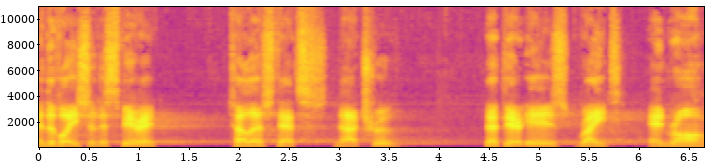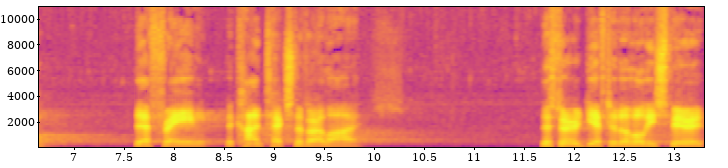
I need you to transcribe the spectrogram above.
and the voice of the Spirit tell us that's not true, that there is right and wrong that frame the context of our lives. The third gift of the Holy Spirit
